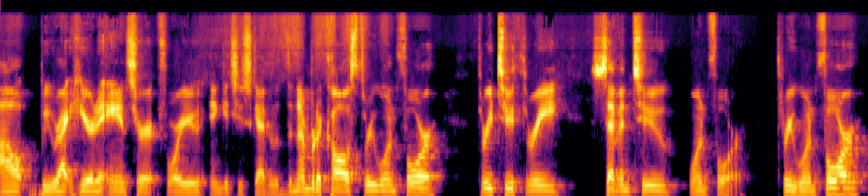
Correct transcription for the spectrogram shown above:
I'll be right here to answer it for you and get you scheduled. The number to call is 314 323 7214. 314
